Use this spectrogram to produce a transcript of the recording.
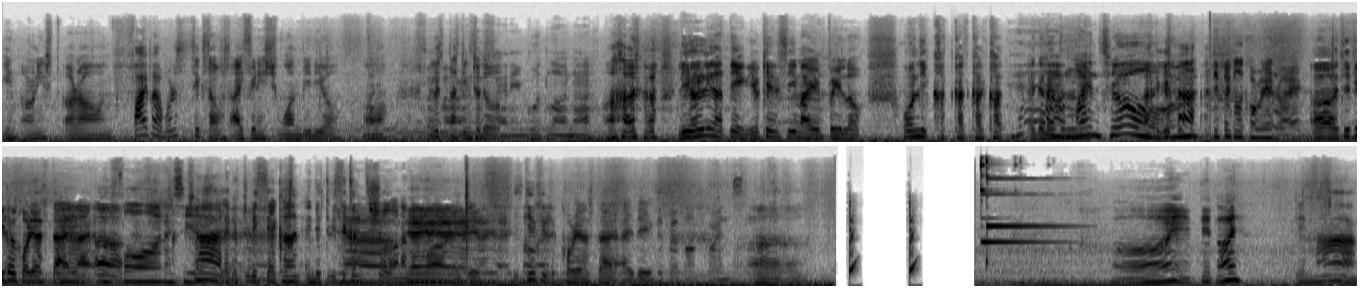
in earnest around five hours, six hours, I finish one video. Uh, there's nothing to do. Very good lah, nah. Really nothing. You can see my below. Only cut, cut, cut, cut. and then Yeah, like, mine too. Yeah. Typical Korean, right? Uh, typical Yeah. Korean style, yeah, right? the Uh, phone, I see. I yeah, see, like a yeah, 30 yeah. second and the 30 second Yeah, show another yeah, one. yeah, like yeah, this. yeah, I It saw gives you it. the Korean style, I think. Typical Korean style. Uh, โอ้ยติดเอ้ย Nah.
